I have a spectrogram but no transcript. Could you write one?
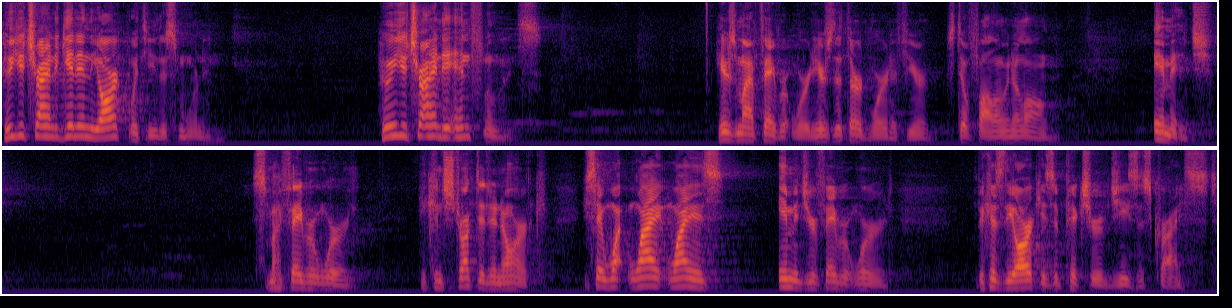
Who are you trying to get in the ark with you this morning? Who are you trying to influence? Here's my favorite word. Here's the third word if you're still following along image. Is my favorite word. He constructed an ark. You say, why, why, why is image your favorite word? Because the ark is a picture of Jesus Christ.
